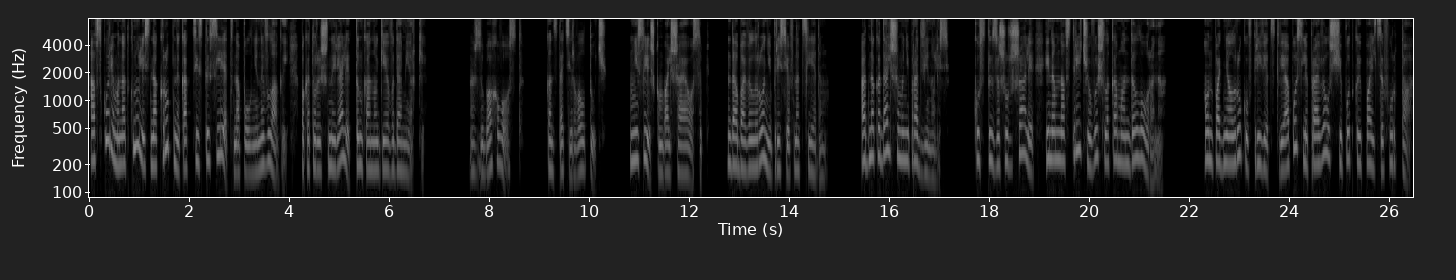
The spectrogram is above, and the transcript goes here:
а вскоре мы наткнулись на крупный когтистый след, наполненный влагой, по которой шныряли тонконогие водомерки. «Аж зубохвост», — констатировал Туч. «Не слишком большая особь», — добавил Рони, присев над следом. Однако дальше мы не продвинулись. Кусты зашуршали, и нам навстречу вышла команда Лорена. Он поднял руку в приветствии, а после провел щепоткой пальцев у рта.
